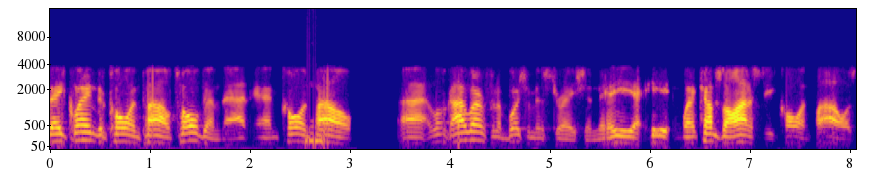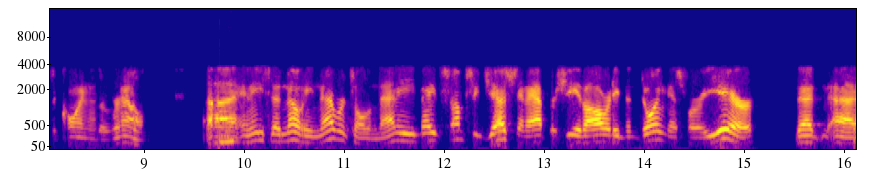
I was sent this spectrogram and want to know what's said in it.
they claimed that Colin Powell told them that, and Colin Yeah. Powell. Uh, look, I learned from the Bush administration. He, he, when it comes to honesty, Colin Powell is the coin of the realm. Uh, and he said no, he never told him that. He made some suggestion after she had already been doing this for a year that uh,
